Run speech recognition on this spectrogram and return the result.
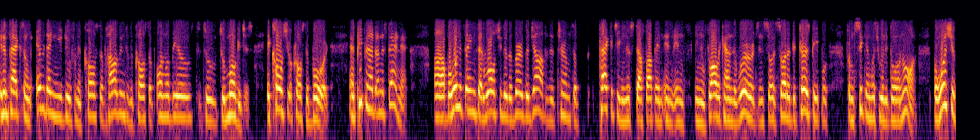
It impacts on everything you do, from the cost of housing to the cost of automobiles to, to, to mortgages. It costs you across the board, and people have to understand that. Uh, but one of the things that Wall Street does a very good job is in terms of packaging this stuff up in in, in, in flowery kinds of words, and so it sort of deters people from seeking what's really going on. But once you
